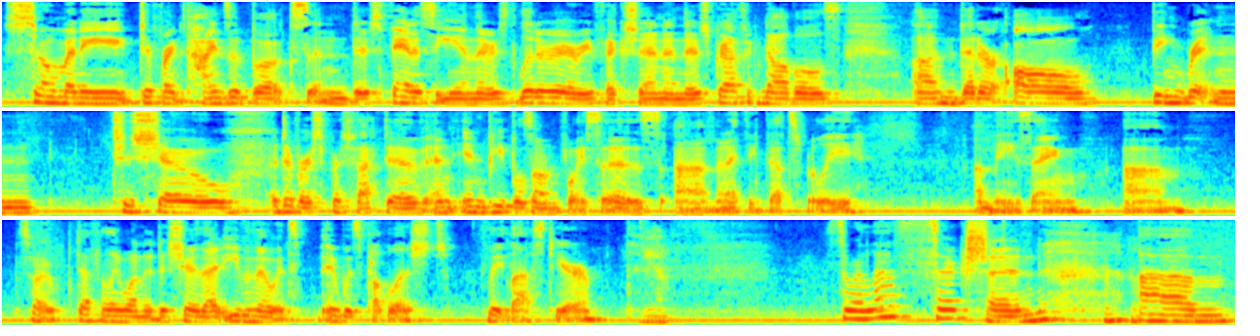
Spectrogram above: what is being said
so many different kinds of books, and there's fantasy, and there's literary fiction, and there's graphic novels um, that are all being written to show a diverse perspective and in people's own voices. Um, and I think that's really amazing. Um, so I definitely wanted to share that, even though it's it was published late last year. Yeah. So our last section um,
